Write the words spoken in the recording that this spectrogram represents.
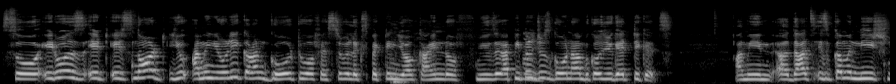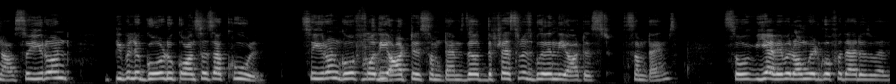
So it was it. It's not you. I mean, you really can't go to a festival expecting your kind of music. People just go now because you get tickets. I mean, uh, that's it's become a niche now. So you don't. People who go to concerts are cool. So you don't go for the artist sometimes. The the festival is bigger than the artist sometimes. So yeah, we have a long way to go for that as well.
